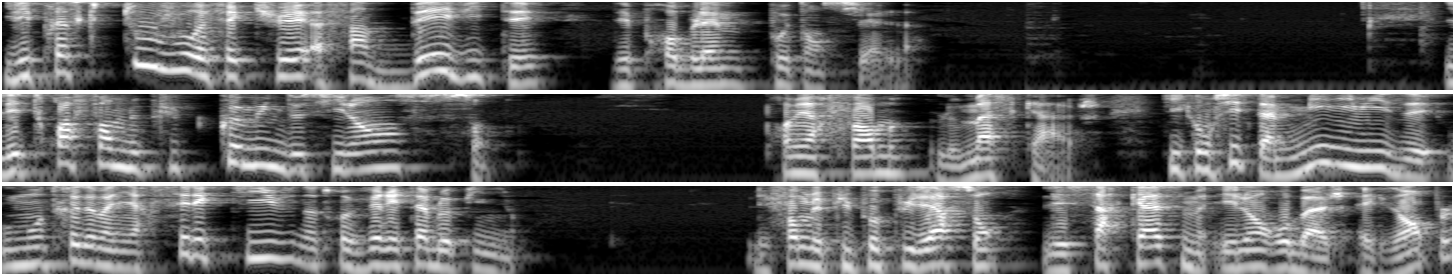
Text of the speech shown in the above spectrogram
Il est presque toujours effectué afin d'éviter des problèmes potentiels. Les trois formes les plus communes de silence sont Première forme, le masquage, qui consiste à minimiser ou montrer de manière sélective notre véritable opinion. Les formes les plus populaires sont les sarcasmes et l'enrobage. Exemple,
